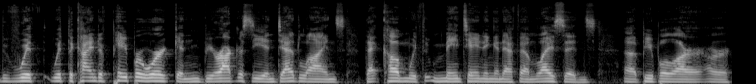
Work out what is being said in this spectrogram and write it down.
with with the kind of paperwork and bureaucracy and deadlines that come with maintaining an FM license, uh, people are are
